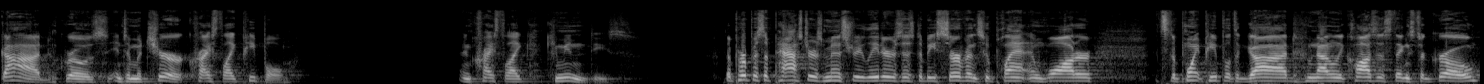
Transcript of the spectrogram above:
God grows into mature Christ like people and Christ like communities. The purpose of pastors, ministry leaders is to be servants who plant and water. It's to point people to God who not only causes things to grow,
